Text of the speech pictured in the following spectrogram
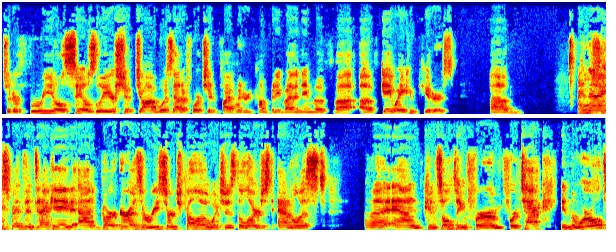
sort of real sales leadership job was at a Fortune 500 company by the name of, uh, of Gateway Computers. Um, and awesome. then I spent a decade at Gartner as a research fellow, which is the largest analyst uh, and consulting firm for tech in the world.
